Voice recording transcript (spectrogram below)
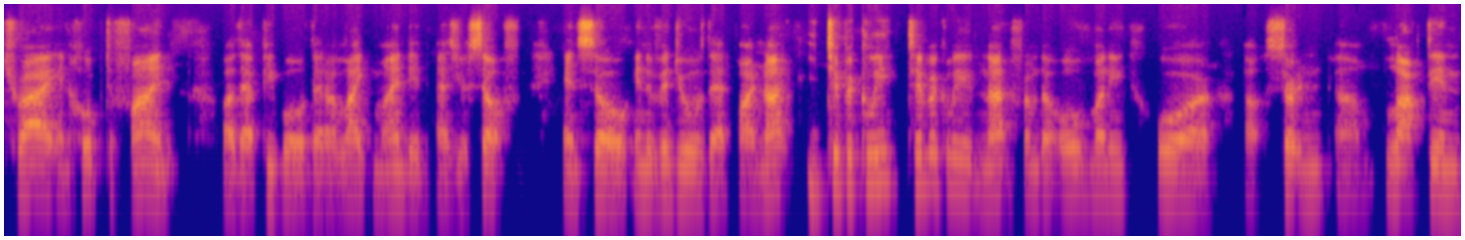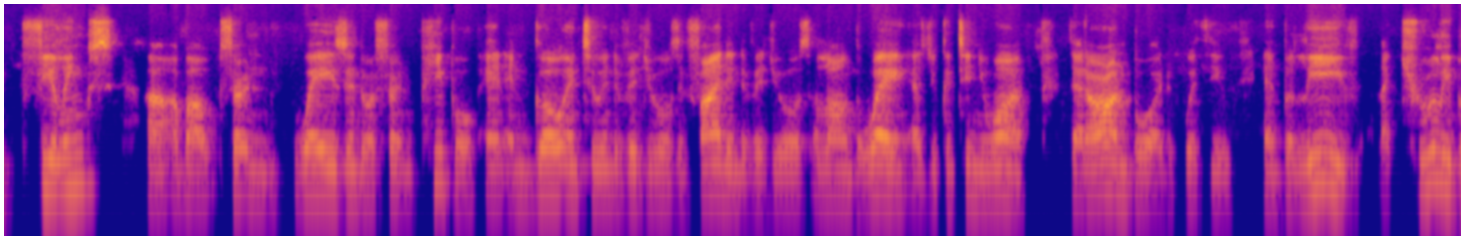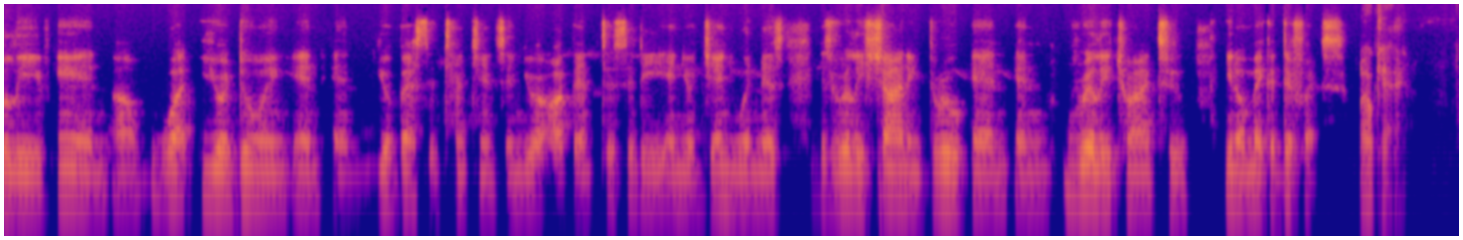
try and hope to find, are that people that are like minded as yourself. And so individuals that are not typically, typically not from the old money or uh, certain um, locked in feelings uh, about certain ways into a certain people and, and go into individuals and find individuals along the way as you continue on that are on board with you and believe like truly believe in uh, what you're doing and and your best intentions and your authenticity and your genuineness is really shining through and and really trying to you know make a difference. Okay.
